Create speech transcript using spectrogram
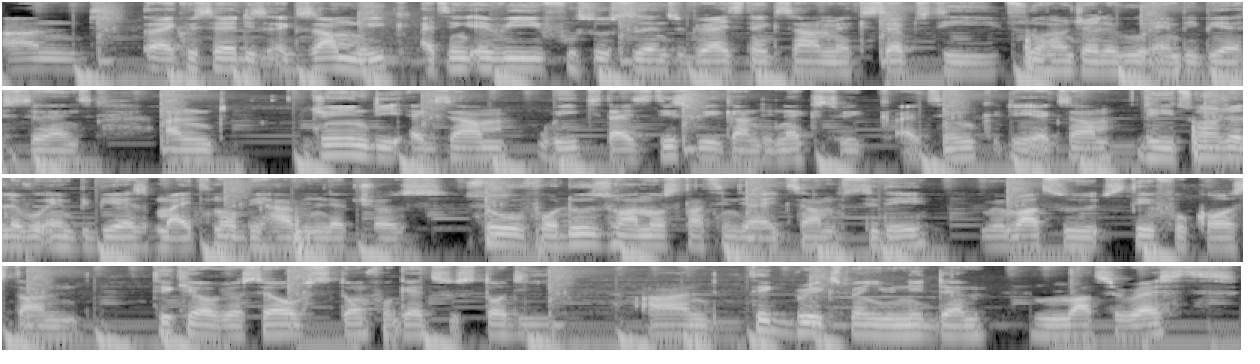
And like we said, it's exam week. I think every FUHSO student will be writing an exam except the 200 level MBBS students, and during the exam week that is this week and the next week i think the exam the 200 level mbbs might not be having lectures. So for those who are not starting their exams today remember to stay focused and take care of yourselves. Don't forget to study and take breaks when you need them. Remember to rest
